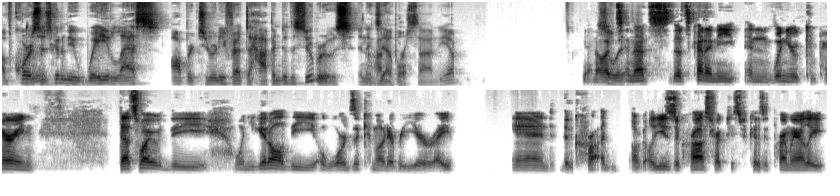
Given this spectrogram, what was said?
of course mm-hmm. there's going to be way less opportunity for that to happen to the subarus an example percent, yep yeah no so it, and that's that's kind of neat and when you're comparing that's why the when you get all the awards that come out every year right and the i'll use the crosstrek just because it primarily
